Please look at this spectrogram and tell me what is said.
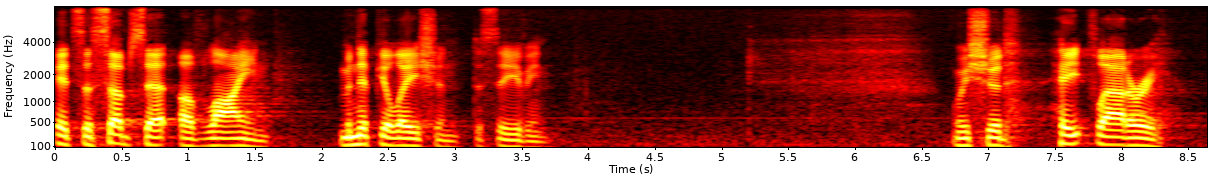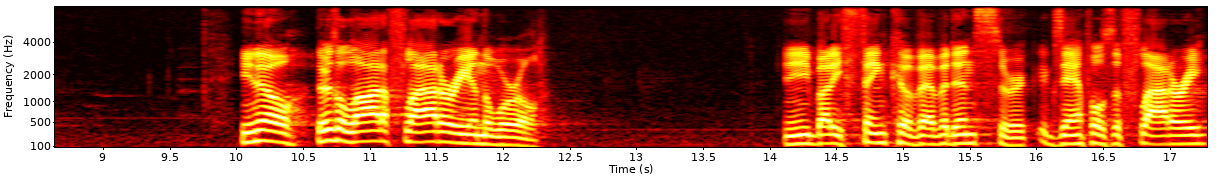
It's a subset of lying, manipulation, deceiving. We should hate flattery. You know, there's a lot of flattery in the world. Can anybody think of evidence or examples of flattery?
